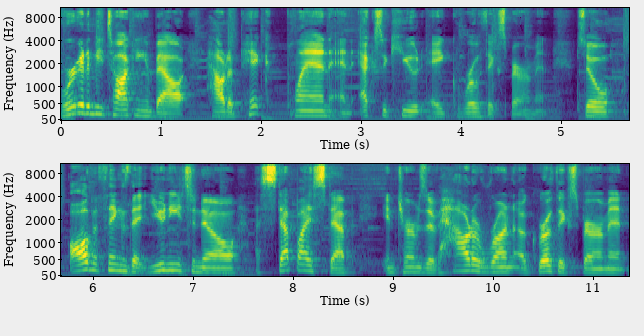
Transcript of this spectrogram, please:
we're going to be talking about how to pick, plan, and execute a growth experiment. So, all the things that you need to know, a step by step, in terms of how to run a growth experiment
